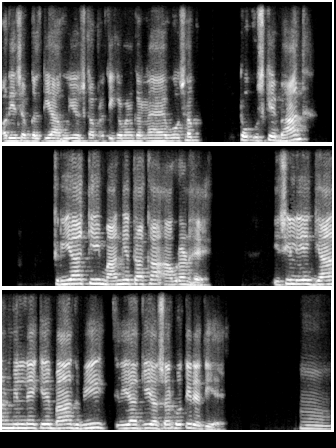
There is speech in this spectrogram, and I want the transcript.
और ये सब गलतियाँ हुई है उसका प्रतिक्रमण करना है वो सब। तो उसके बाद क्रिया की मान्यता का आवरण है। इसीलिए ज्ञान मिलने के बाद भी क्रिया की असर होती रहती है। हम्म।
